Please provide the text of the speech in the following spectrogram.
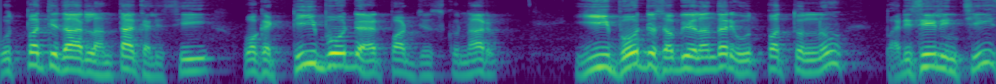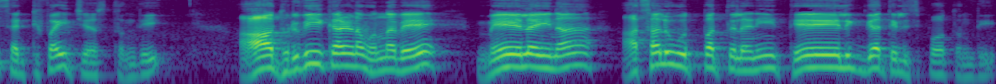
ఉత్పత్తిదారులంతా కలిసి ఒక టీ బోర్డు ఏర్పాటు చేసుకున్నారు. ఈ బోర్డు సభ్యులందరి ఉత్పత్తులను పరిశీలించి సర్టిఫై చేస్తుంది. ఆ ధృవీకరణ ఉన్నవే మేలైన అసలు ఉత్పత్తులని తేలిగ్గా తెలిసిపోతుంది.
